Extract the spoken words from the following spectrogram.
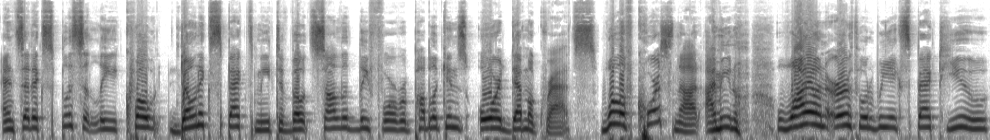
and said explicitly, quote, don't expect me to vote solidly for Republicans or Democrats. Well, of course not. I mean, why on earth would we expect you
